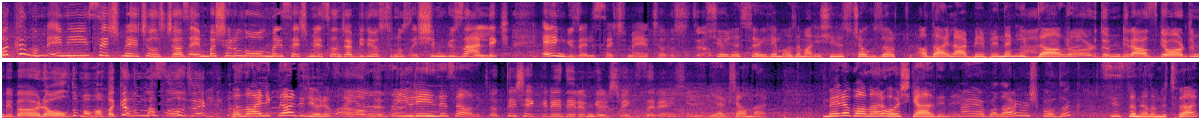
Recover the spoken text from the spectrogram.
Bakalım en iyi seçmeye çalışacağız. En başarılı olmayı seçmeye çalışacağız. Biliyorsunuz işim güzellik. En güzeli seçmeye çalışacağım. Şöyle söyleyeyim o zaman işiniz çok zor. Adaylar birbirinden iddialı. Gördüm, biraz gördüm. Bir böyle oldum ama bakalım nasıl olacak. Kolaylıklar diliyorum. Sağ olun Ayağınıza, efendim. yüreğinize sağlık. Çok teşekkür ederim. Görüşmek üzere. İyi akşamlar. Merhabalar, hoş geldiniz. Merhabalar, hoş bulduk. Siz tanıyalım lütfen.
